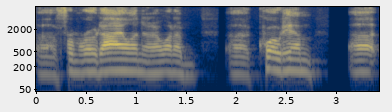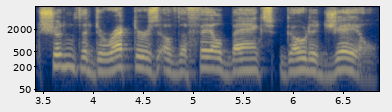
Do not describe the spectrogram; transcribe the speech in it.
uh, from Rhode Island, and I want to quote him. shouldn't the directors of the failed banks go to jail?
